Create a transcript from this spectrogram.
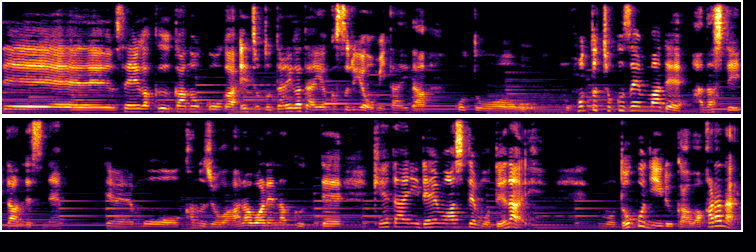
で、声楽科の子が、え、ちょっと誰が代役するよ、みたいなことを、もうほんと直前まで話していたんですね。で、もう彼女は現れなくって、携帯に電話しても出ない。もうどこにいるかわからない。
